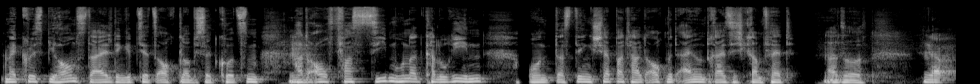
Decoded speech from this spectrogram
McCrispy Homestyle, den gibt's jetzt auch, glaube ich, seit kurzem, mhm. hat auch fast 700 Kalorien und das Ding scheppert halt auch mit 31 Gramm Fett. Mhm. Also ja,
